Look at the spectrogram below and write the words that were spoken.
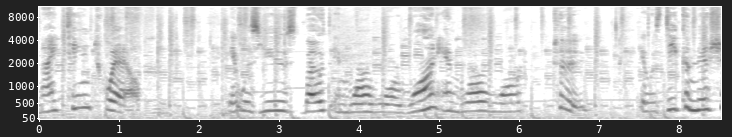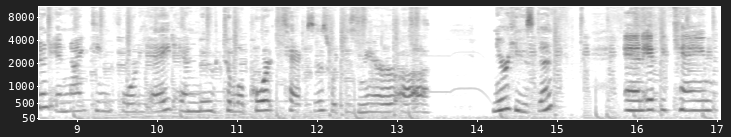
1912. It was used both in World War I and World War II. It was decommissioned in 1948 and moved to LaPorte, Texas, which is near uh, near Houston, and it became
